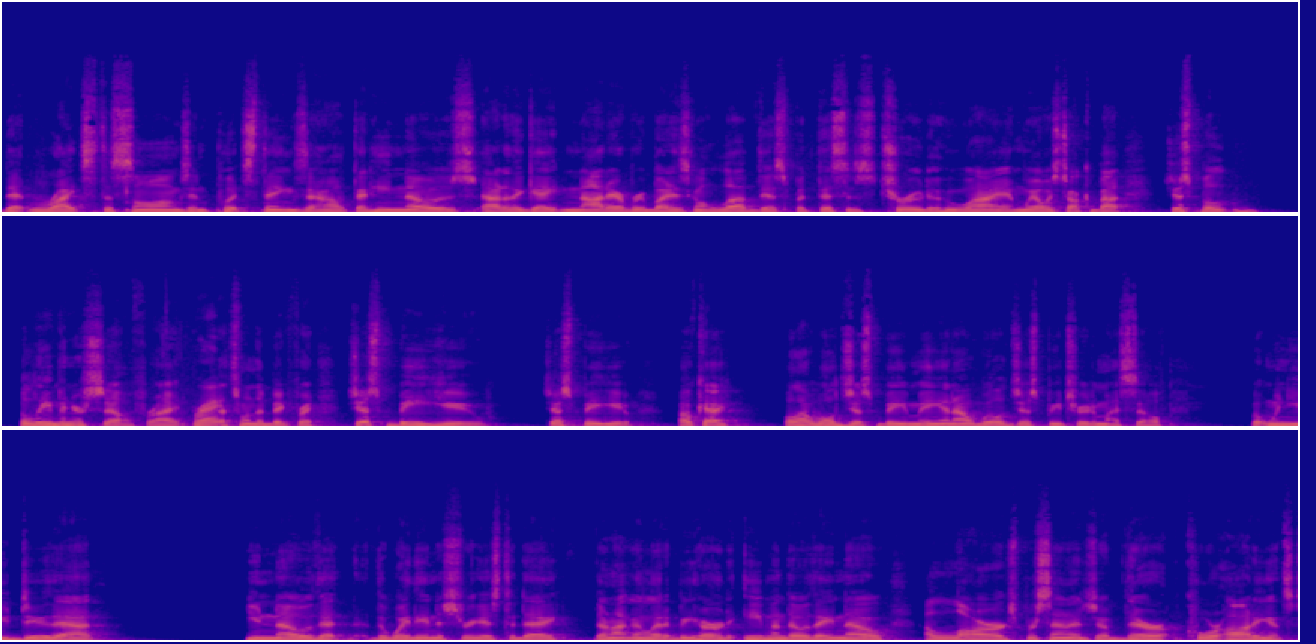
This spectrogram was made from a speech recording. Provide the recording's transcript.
that writes the songs and puts things out that he knows out of the gate. Not everybody's going to love this, but this is true to who I am. We always talk about just be, believe in yourself, right? Right. That's one of the big phrases. Just be you. Just be you. Okay. Well, I will just be me and I will just be true to myself. But when you do that, you know that the way the industry is today, they're not going to let it be heard, even though they know a large percentage of their core audience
